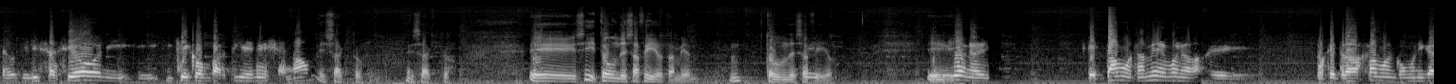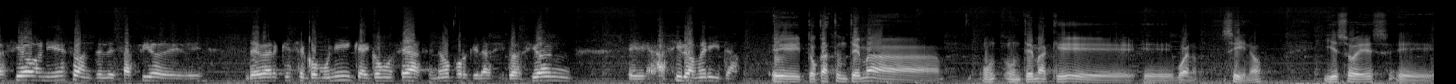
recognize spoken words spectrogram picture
la utilización y, y, qué compartir en ellas, ¿no? Exacto, exacto. Eh, sí, todo un desafío también, todo un desafío. Y eh, bueno, estamos también, bueno, los que trabajamos en comunicación y eso, ante el desafío de de ver qué se comunica y cómo se hace, ¿no? Porque la situación eh, así lo amerita. Eh, tocaste un tema, un, tema que, eh, bueno, sí, ¿no? Y eso es, eh,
